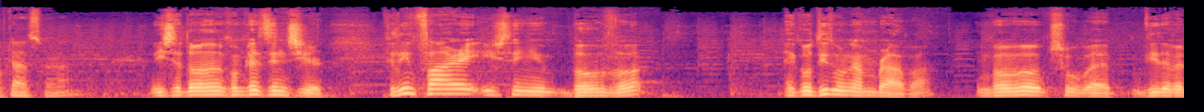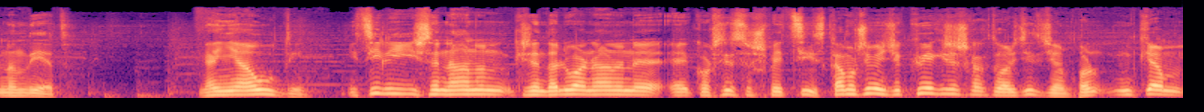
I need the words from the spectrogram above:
përplasur, po. ha? Ishte domethënë komplet zinxhir. Fillim fare ishte një BMW e goditur nga mbrapa. Po po kështu e viteve 90. Nga një Audi, i cili ishte në anën, kishte ndaluar në anën e, e korsisë së shpejtësisë. Kam përshtypjen që ky e kishte shkaktuar gjithë gjën, por nuk kam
